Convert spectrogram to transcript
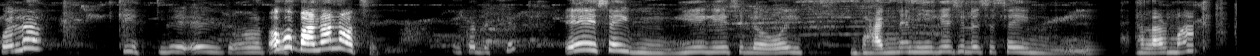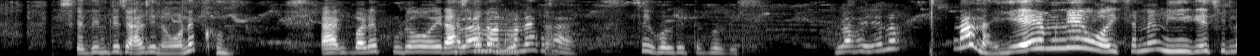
কইলা? কি? এই ওকে বানানো আছে। ওকে দেখে। এই সেই ইয়ে গিয়েছিল ওই ভাগনা নিয়ে গিয়েছিল সে সেই খেলার মাঠ। সেদিনকে চালছিল অনেকক্ষণ। একবারে পুরো ওই রাস্তা মানে কোথায়? সেই হলদিতে হলদি। খোলা হয়ে গেল? না না এমনি ওইখানে নিয়ে গেছিল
